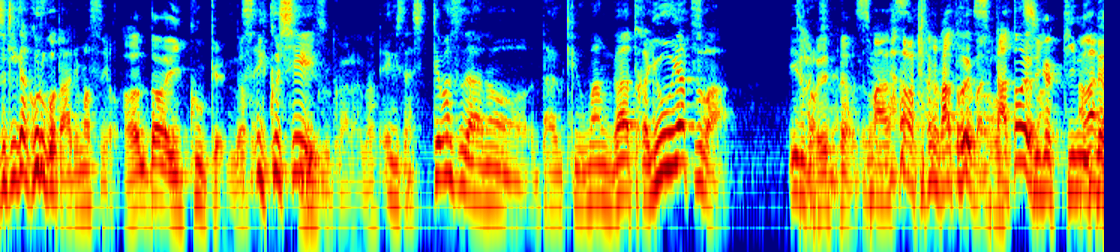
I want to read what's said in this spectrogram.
好きが来ることありますよ。あんたは行くけんな。行くし自らな。江口さん知ってます？あのダウキュー漫画とか言うやつはいるかもしれない。まあ例えばそ例えば。気になる。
